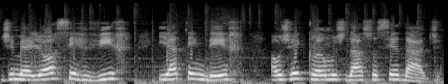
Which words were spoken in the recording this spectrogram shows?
de melhor servir e atender aos reclamos da sociedade.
